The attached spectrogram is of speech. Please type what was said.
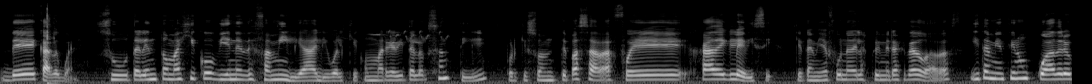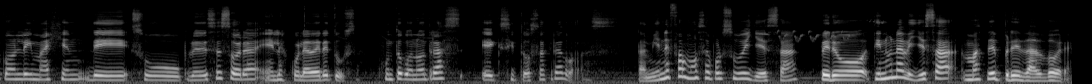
de Cadwen. Su talento mágico viene de familia, al igual que con Margarita Loxantil, porque su antepasada fue Jade Glevisig, que también fue una de las primeras graduadas, y también tiene un cuadro con la imagen de su predecesora en la escuela de Aretusa, junto con otras exitosas graduadas. También es famosa por su belleza, pero tiene una belleza más depredadora.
